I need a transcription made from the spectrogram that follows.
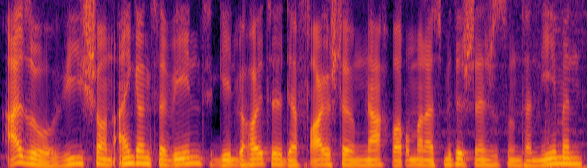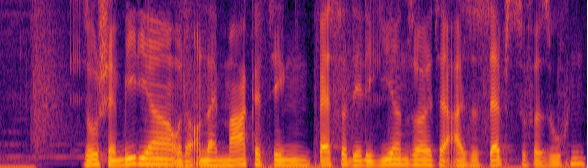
Also, wie schon eingangs erwähnt, gehen wir heute der Fragestellung nach, warum man als mittelständisches Unternehmen Social Media oder Online-Marketing besser delegieren sollte, als es selbst zu versuchen.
